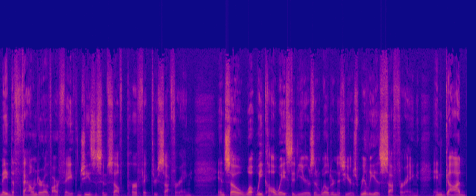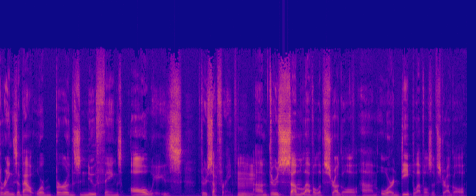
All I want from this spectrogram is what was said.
made the founder of our faith, Jesus himself, perfect through suffering. And so, what we call wasted years and wilderness years really is suffering. And God brings about or births new things always through suffering, hmm. um, through some level of struggle um, or deep levels of struggle.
